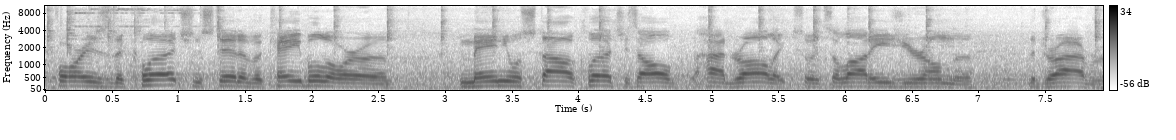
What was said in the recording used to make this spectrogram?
as far as the clutch instead of a cable or a manual style clutch, it's all hydraulic, so it's a lot easier on the, the driver.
